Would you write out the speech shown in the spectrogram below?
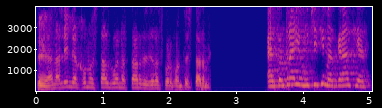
Eh, Ana Lilia, ¿cómo estás? Buenas tardes, gracias por contestarme. Al contrario, muchísimas gracias.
